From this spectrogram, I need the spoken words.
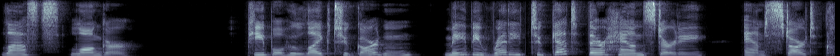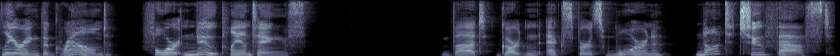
lasts longer. People who like to garden may be ready to get their hands dirty and start clearing the ground for new plantings. But garden experts warn not too fast.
